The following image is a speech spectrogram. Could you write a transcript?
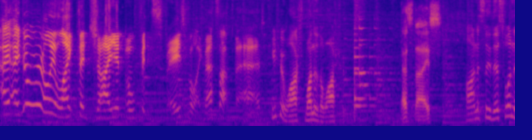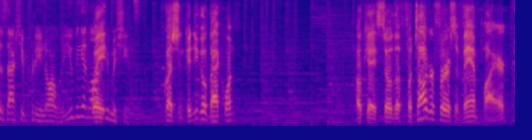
I I don't really like the giant open space, but like that's not bad. You should wash one of the washrooms. That's nice. Honestly, this one is actually pretty normal. You even get laundry Wait. machines. Question: Could you go back one? Okay, so the photographer is a vampire.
